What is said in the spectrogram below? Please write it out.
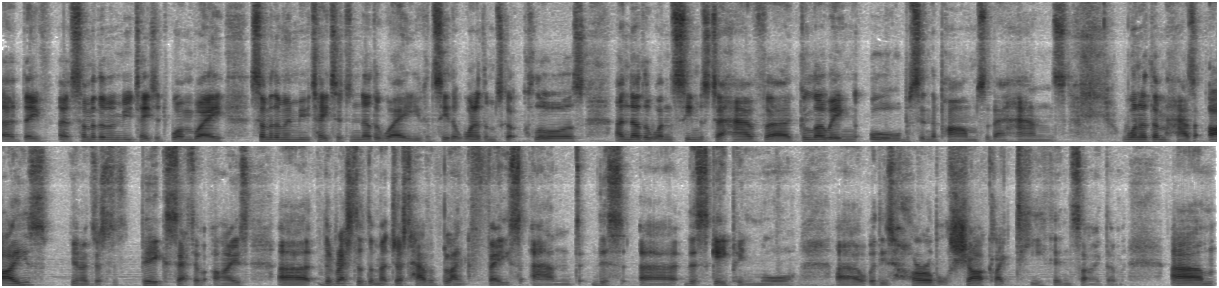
uh, they've uh, some of them are mutated one way, some of them are mutated another way. You can see that one of them's got claws, another one seems to have uh, glowing orbs in the palms of their hands. One of them has eyes, you know, just this big set of eyes. Uh, the rest of them just have a blank face and this uh, this gaping maw uh, with these horrible shark-like teeth inside them. Um,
